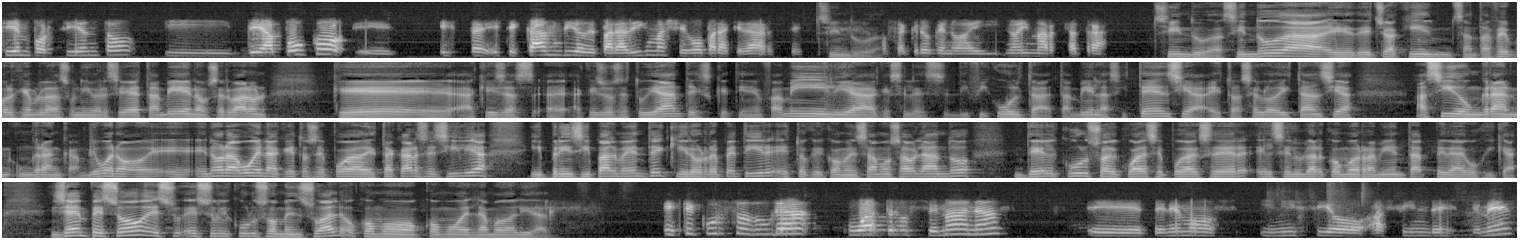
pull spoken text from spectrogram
100%, y de a poco eh, este, este cambio de paradigma llegó para quedarse. Sin duda. O sea, creo que no hay, no hay marcha atrás. Sin duda, sin duda. Eh, de hecho, aquí en Santa Fe, por ejemplo, las universidades también observaron que eh, aquellas, eh, aquellos estudiantes que tienen familia, que se les dificulta también la asistencia, esto hacerlo a distancia ha sido un gran, un gran cambio. Bueno, enhorabuena que esto se pueda destacar, Cecilia, y principalmente quiero repetir esto que comenzamos hablando del curso al cual se puede acceder el celular como herramienta pedagógica. ¿Ya empezó? ¿Es, es curso mensual o cómo, cómo es la modalidad? Este curso dura cuatro semanas, eh, tenemos inicio a fin de este mes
